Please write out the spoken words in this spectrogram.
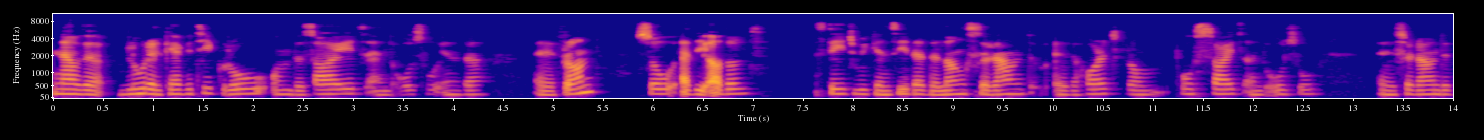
Now the pleural cavity grow on the sides and also in the uh, front. So at the adult stage we can see that the lungs surround uh, the heart from both sides and also uh, surround it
